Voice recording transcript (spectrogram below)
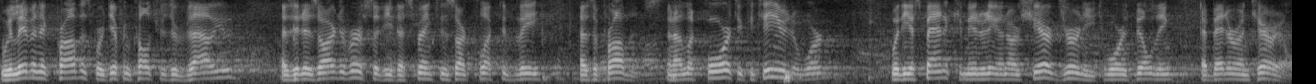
We live in a province where different cultures are valued, as it is our diversity that strengthens our collectively as a province. And I look forward to continuing to work with the Hispanic community on our shared journey towards building a better Ontario.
